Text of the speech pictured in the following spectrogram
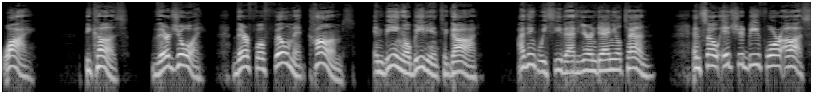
Why? Because their joy, their fulfillment comes in being obedient to God. I think we see that here in Daniel 10. And so it should be for us.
